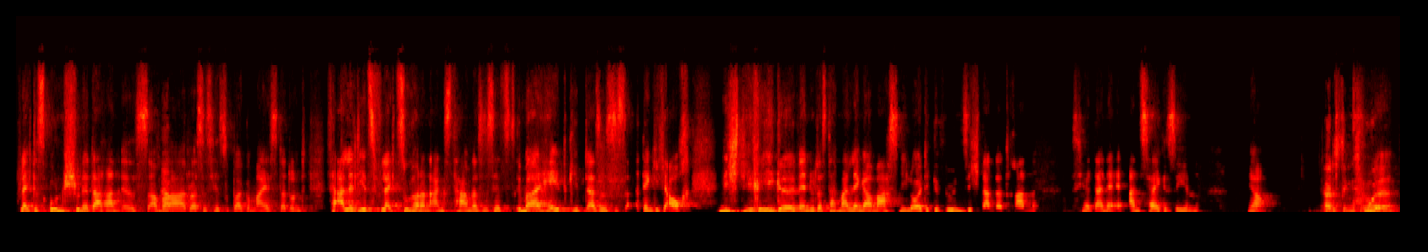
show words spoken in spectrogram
vielleicht das Unschöne daran ist, aber ja. du hast es hier super gemeistert. Und für alle, die jetzt vielleicht zuhören und Angst haben, dass es jetzt immer Hate gibt, also es ist, denke ich, auch nicht die Regel, wenn du das dann mal länger machst und die Leute gewöhnen sich dann daran, dass sie halt deine Anzeige sehen. Ja. Ja, das denke ich Cool.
